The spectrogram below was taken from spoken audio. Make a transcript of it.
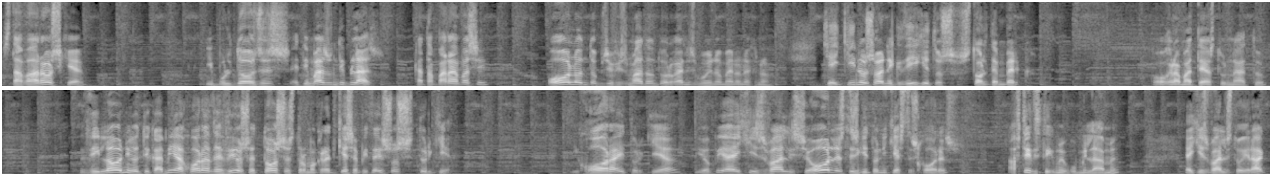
στα Βαρόσια, οι μπουλντόζες ετοιμάζουν την πλάζ κατά παράβαση όλων των ψηφισμάτων του Οργανισμού Ηνωμένων Εθνών. Και εκείνος ο ανεκδίκητο Στόλτεμπεργκ, ο γραμματέας του ΝΑΤΟ, δηλώνει ότι καμία χώρα δεν βίωσε τόσες τρομοκρατικές επιθέσεις όσο η Τουρκία η χώρα, η Τουρκία, η οποία έχει εισβάλει σε όλες τις γειτονικές της χώρες, αυτή τη στιγμή που μιλάμε, έχει εισβάλει στο Ιράκ,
